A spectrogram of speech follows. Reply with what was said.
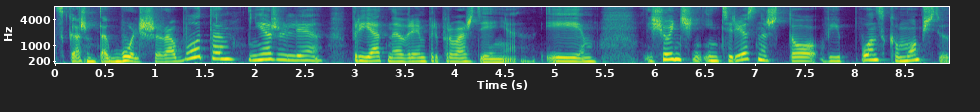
скажем так, больше работа, нежели приятное времяпрепровождение. И еще очень интересно, что в японском обществе,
